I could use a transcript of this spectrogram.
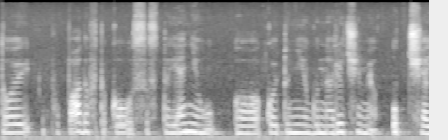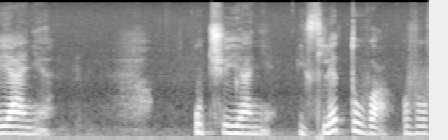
той попада в такова състояние, а, което ние го наричаме отчаяние. Отчаяние. И след това в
